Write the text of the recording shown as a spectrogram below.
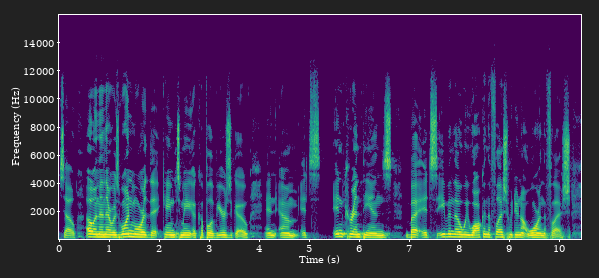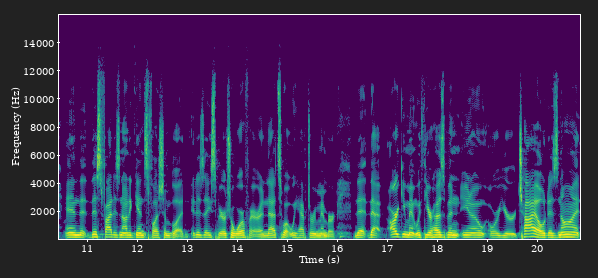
so, oh, and then there was one more that came to me a couple of years ago, and um, it's in Corinthians, but it's even though we walk in the flesh, we do not war in the flesh. And that this fight is not against flesh and blood, it is a spiritual warfare. And that's what we have to remember that that argument with your husband, you know, or your child is not,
